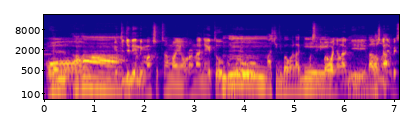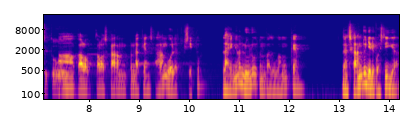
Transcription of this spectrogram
Oh, Ah, itu jadi yang dimaksud sama yang orang nanya itu pemburu hmm, masih di bawah lagi. masih di bawahnya lagi. Mm, Lalu kalau nggak nyampe situ. Ah, kalau kalau sekarang pendakian sekarang gue lihat ke situ. Lah ini kan dulu tempat gua ngecamp. Dan sekarang tuh jadi pos 3. Kayak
